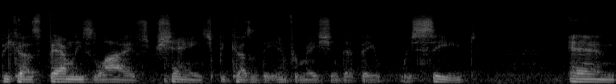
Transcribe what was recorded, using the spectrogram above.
because families' lives changed because of the information that they received. And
